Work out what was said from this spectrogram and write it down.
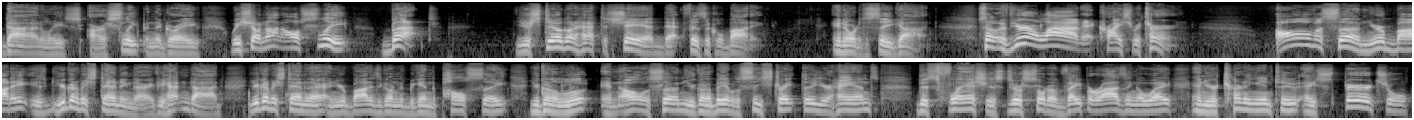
die and we are asleep in the grave. We shall not all sleep, but you're still going to have to shed that physical body in order to see God. So if you're alive at Christ's return, all of a sudden your body is you're going to be standing there. If you hadn't died you're going to be standing there and your body's going to begin to pulsate. You're going to look and all of a sudden you're going to be able to see straight through your hands. This flesh is just sort of vaporizing away and you're turning into a spiritual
